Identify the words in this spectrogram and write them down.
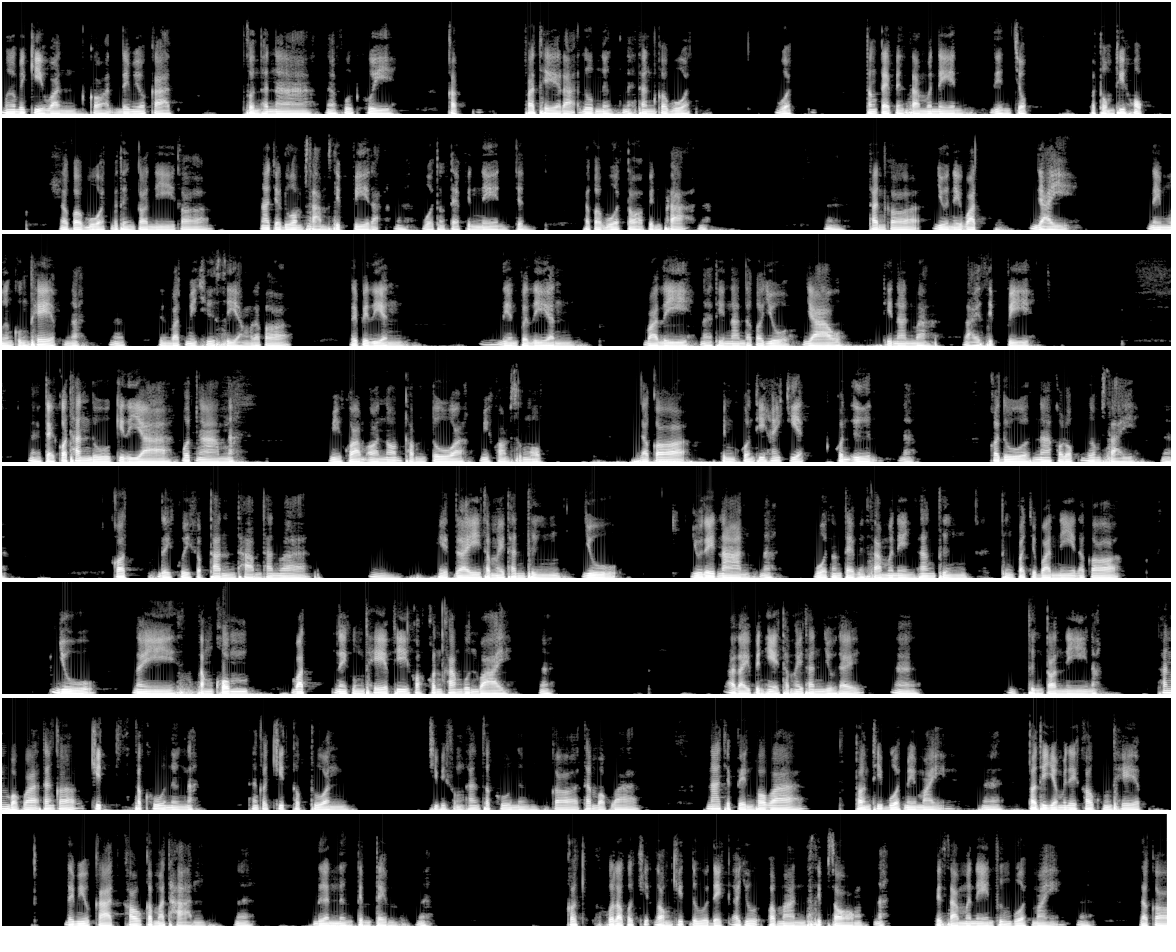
เมื่อไม่กี่วันก่อนได้มีโอกาสสนทนานะพูดคุยกับพระเทระรูปหนึ่งนะท่านก็บวชบวชตั้งแต่เป็นสามเณรเรียนจบปฐมที่หก แล้วก็บวชมาถึงตอนนี้ก็น่าจะร่วมสามสิบปีละนะบวชตั้งแต่เป็นเนนจน แล้วก็บวชต่อเป็นพระนะท่านก็อยู่ในวัดใหญ่ในเมืองกรุงเทพนะนะเป็นวัดมีชื่อเสียง แล้วก็ได้ไปเรียนเรียนไปเรียนบาลีนะที่นั่นแล้วก็อยู่ยาวที่นั่นมาหลายสิบปี แต่ก็ท่านดูกิริยางดงามนะ มีความอ่อนน้อมถ่อมตัว มีความสงบ แล้วก็เป็นคนที่ให้เกียรติคนอื่นนะ ก็ดูน่าเคารพเอื้อมใสนะ ก็ได้คุยกับท่านถามท่านว่าเหตุใดทำไมท่านถึงอยู่อยู่ได้นานนะ บวชตั้งแต่เป็นสามเณรทั้งถึงถึงปัจจุบันนี้แล้วก็ อยู่ในสังคมวัดในกรุงเทพที่ค่อนข้างวุ่นวายนะอะไรเป็นเหตุทำให้ท่านอยู่ได้นะถึงตอนนี้นะท่านบอกว่าท่านก็คิดสักครู่หนึ่งนะท่านก็คิดทบทวนชีวิตของท่านสักครู่หนึ่งก็ท่านบอกว่าน่าจะเป็นเพราะว่าตอนที่บวชใหม่ๆนะตอนที่ยังไม่ได้เข้ากรุงเทพ ได้มีโอกาสเข้ากรรมฐานนะเดือนหนึ่งเต็มๆนะก็พวกเราก็คิดลองคิดดูเด็กอายุประมาณสิบสองนะเป็นสามเณรเพิ่งบวชใหม่นะแล้วก็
